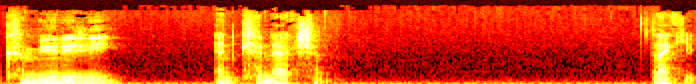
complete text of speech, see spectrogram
community, and connection. Thank you.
